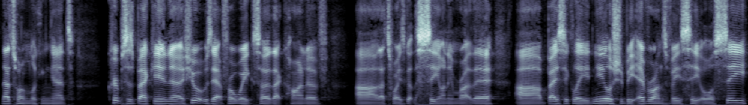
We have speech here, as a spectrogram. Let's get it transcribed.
that's what I'm looking at. Cripps is back in. Uh, Hewitt was out for a week, so that kind of uh, that's why he's got the C on him right there. Uh, basically, Neale should be everyone's VC or C.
